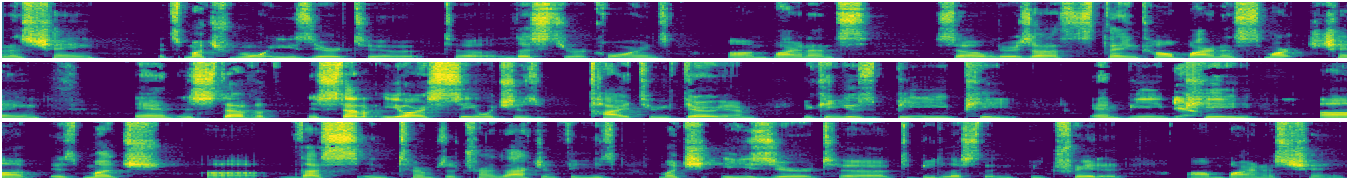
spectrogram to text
Binance chain. It's much more easier to to list your coins on Binance. So there's a thing called Binance Smart Chain, and instead of instead of ERC, which is tied to Ethereum, you can use BEP, and BEP yeah. uh, is much uh, less in terms of transaction fees, much easier to, to be listed and be traded on Binance Chain.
